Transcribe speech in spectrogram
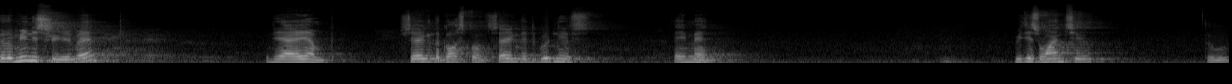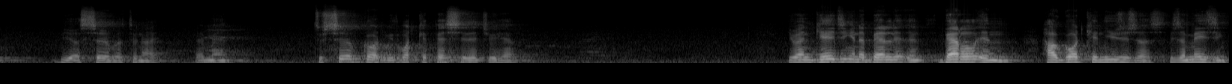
to the ministry. Amen. Yeah, I am. Sharing the gospel, sharing the good news. Amen. We just want you to be a server tonight. Amen. To serve God with what capacity that you have. You're engaging in a battle in how God can use us. It's amazing.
